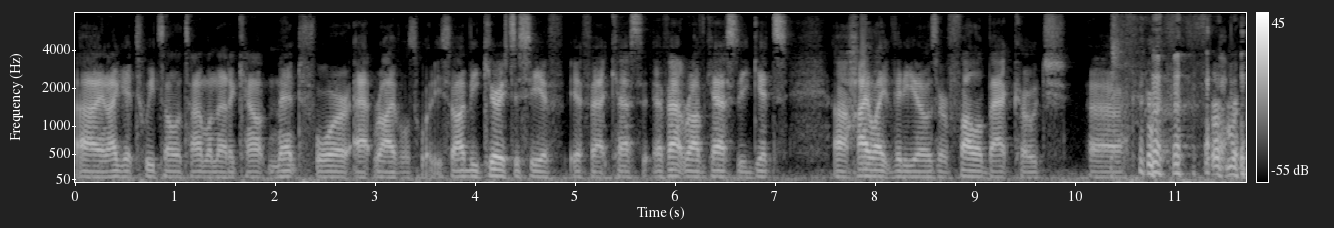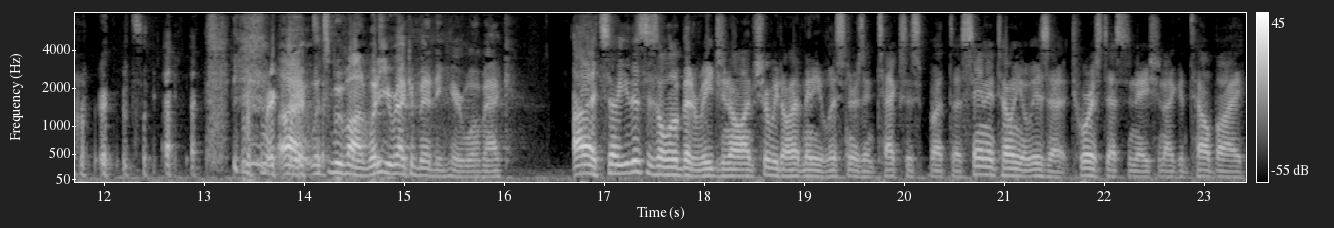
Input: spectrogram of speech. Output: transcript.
Uh, and I get tweets all the time on that account meant for at Rivals Woody. So I'd be curious to see if if at Cass- if at Rob Cassidy gets uh, highlight videos or follow back coach uh, from recruits. All right, let's move on. What are you recommending here, Wommack? All right, so this is a little bit regional. I'm sure we don't have many listeners in Texas, but uh, San Antonio is a tourist destination. I can tell by,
